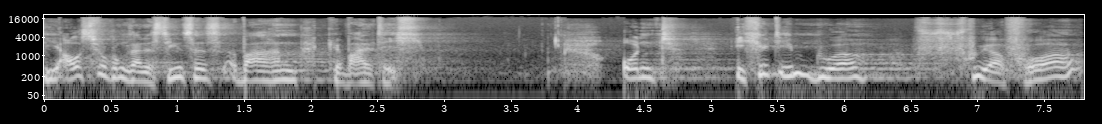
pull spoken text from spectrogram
die Auswirkungen seines Dienstes waren gewaltig. Und ich hielt ihm nur früher vor,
